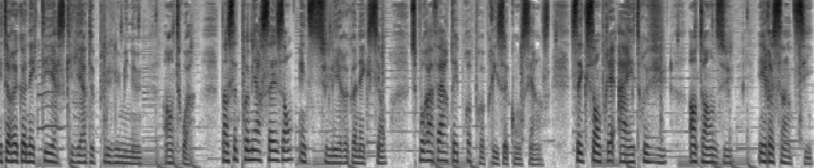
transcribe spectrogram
et te reconnecter à ce qu'il y a de plus lumineux en toi. Dans cette première saison, intitulée Reconnexion, tu pourras faire tes propres prises de conscience, celles qui sont prêtes à être vues, entendues et ressenties,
